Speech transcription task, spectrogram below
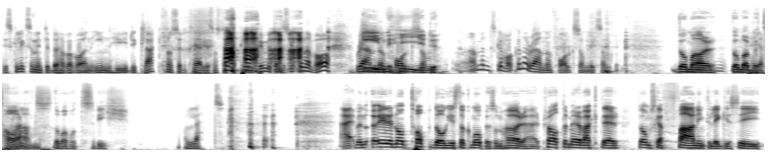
Det ska liksom inte behöva vara en inhyrd klack från Södertälje som står på pimpim utan det ska kunna vara random inhyrd. folk som Ja men det ska vara kunna random folk som liksom De har, de har betalat, fram. de har fått swish. Lätt. Nej men är det någon toppdog i Stockholm Open som hör det här? Prata med era vakter. De ska fan inte lägga sig i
